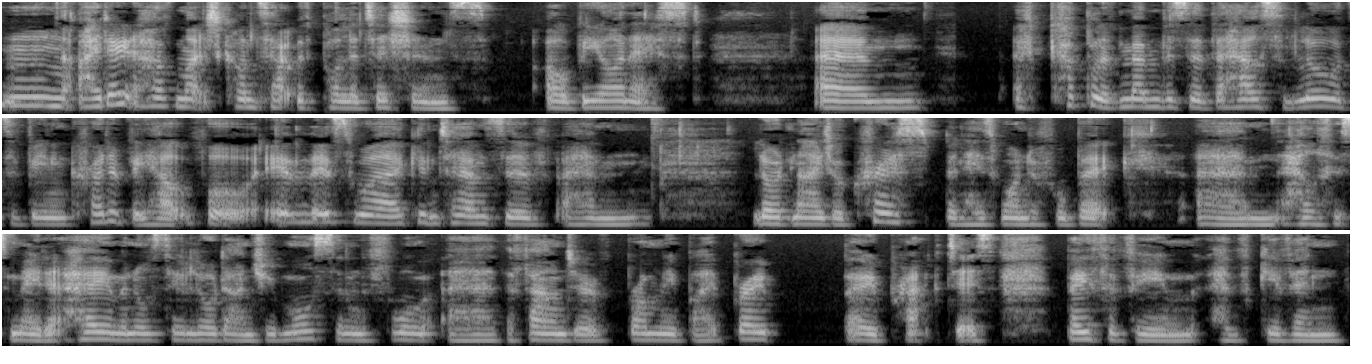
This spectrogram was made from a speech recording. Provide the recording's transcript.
Mm, I don't have much contact with politicians, I'll be honest. Um, a couple of members of the House of Lords have been incredibly helpful in this work in terms of um, Lord Nigel Crisp and his wonderful book, um, Health is Made at Home, and also Lord Andrew Mawson, the, uh, the founder of Bromley by Bro- Bow Practice, both of whom have given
